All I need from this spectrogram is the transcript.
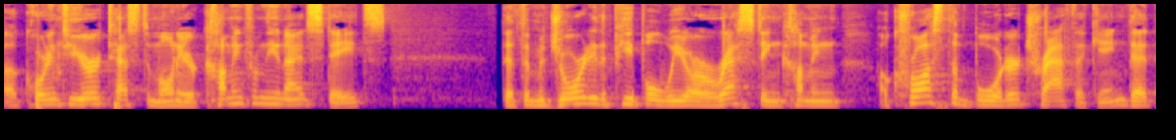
according to your testimony, are coming from the United States, that the majority of the people we are arresting coming across the border trafficking, that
